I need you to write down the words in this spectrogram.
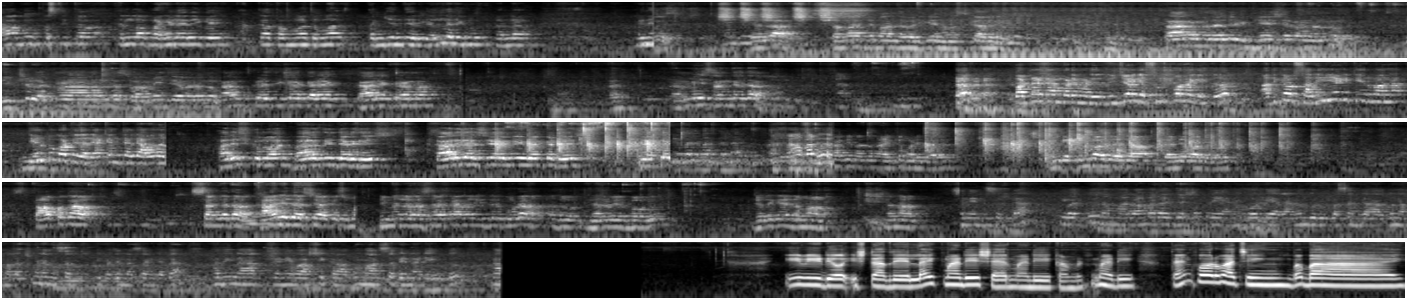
ಹಾಗೂ ಉಪಸ್ಥಿತ ಎಲ್ಲ ಮಹಿಳೆಯರಿಗೆ ಅಕ್ಕ ತಮ್ಮ ತಮ್ಮ ತಂಗಿಯಂದಿರಲಿ ಎಲ್ಲರಿಗೂ ನನ್ನ ಎಲ್ಲ ಸಮಾಜ ಬಾಂಧವರಿಗೆ ನಮಸ್ಕಾರಗಳು. ಪ್ರಾರಂಭದಲ್ಲಿ ವಿಘ್ನೇಶ್ವರನನ್ನು ಭಿಕ್ಷು ಲಕ್ಷ್ಮಣಾನಂದ ಸ್ವಾಮೀಜಿಯವರನ್ನು ಸಾಂಸ್ಕೃತಿಕ ಕಾರ್ಯ ಕಾರ್ಯಕ್ರಮ ನಮ್ಮಿ ಸಂಘದ ಬಟಾಟೆ ಅಂಬಡೆ ಮಾಡಿದ್ರು. ನಿಜವಾಗಿ ಸೂಪರ್ ಆಗಿತ್ತು. ಅದಕ್ಕೆ ಅವ್ರು ಸರಿಯಾಗಿ ತೀರ್ಮಾನ ತೀರ್ಪು ಕೊಟ್ಟಿದ್ದಾರೆ. ಯಾಕೆಂತ ಹೇಳಿದ್ರೆ ಅವರ ಹರೀಶ್ ಕುಮಾರ್ ಭಾರತಿ ಜಗದೀಶ್ ಕಾರ್ಯದರ್ಶಿಯಾಗಿ ವೆಂಕಟೇಶ್ ಹಾಗೆ ನನ್ನನ್ನು ಆಯ್ಕೆ ಮಾಡಿದ್ದಾರೆ. ನಿಮಗೆ ತುಂಬ ಧನ್ಯವಾದಗಳು. ಸ್ಥಾಪಕ ಸಂಘದ ಕಾರ್ಯದರ್ಶಿಯಾಗಿ ಸುಮಾರು ನಿಮ್ಮೆಲ್ಲರ ಸಹಕಾರ ಇದ್ರೂ ಕೂಡ ಅದು ನೆರವೇರಬಹುದು ಜೊತೆಗೆ ನಮ್ಮ ನನ್ನ ನೆನೆಸುತ್ತಾ? ಇವತ್ತು ನಮ್ಮ ರಾಮರಾಜ್ಯ ಕ್ಷತ್ರಿಯ ಕೋಟೆಯ ರಣಗುರು ಪ್ರಸಂಗ ಹಾಗೂ ನಮ್ಮ ಲಕ್ಷ್ಮಣನ ಸಂಸ್ಕೃತಿ ಭಜನಾ ಸಂಘದ ಹದಿನಾಲ್ಕನೇ ವಾರ್ಷಿಕ ಹಾಗೂ ಮಹಾಸಭೆ ನಡೆಯಿತು. ಈ ವಿಡಿಯೋ ಇಷ್ಟ ಆದರೆ ಲೈಕ್ ಮಾಡಿ, ಶೇರ್ ಮಾಡಿ ಕಮೆಂಟ್ ಮಾಡಿ. Thank for watching bye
